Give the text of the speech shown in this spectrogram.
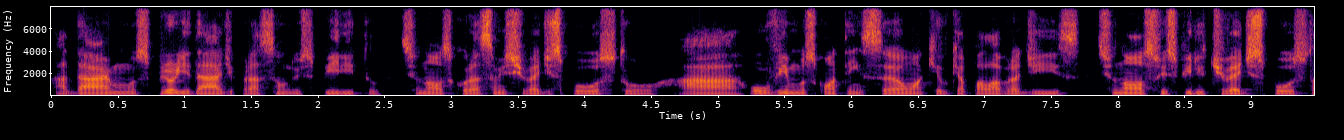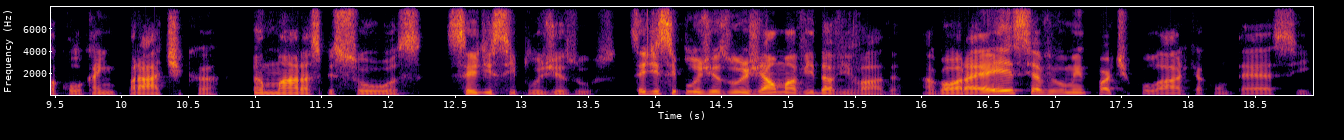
a darmos prioridade para a ação do Espírito, se o nosso coração estiver disposto a ouvirmos com atenção aquilo que a palavra diz, se o nosso espírito estiver disposto a colocar em prática amar as pessoas, ser discípulo de Jesus. Ser discípulo de Jesus já é uma vida avivada. Agora, é esse avivamento particular que acontece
